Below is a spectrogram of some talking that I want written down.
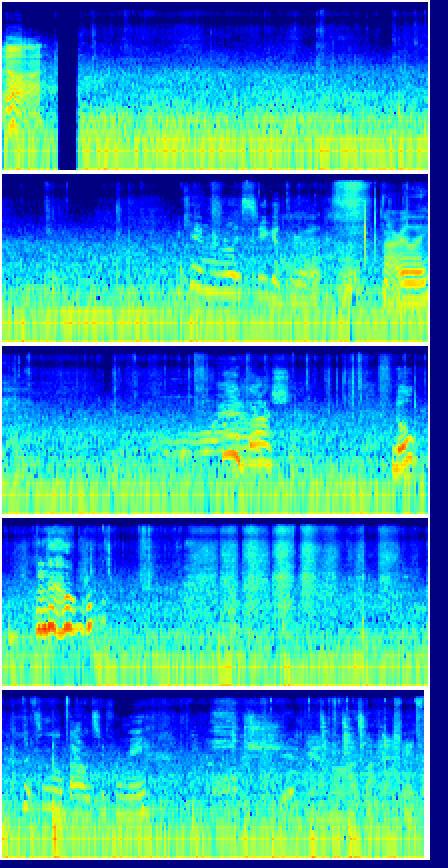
Aw. You can't even really see good through it. Not really. Oh, oh gosh. Nope. No. It's a little bouncy for me. Shit, yeah, no, that's not happening.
